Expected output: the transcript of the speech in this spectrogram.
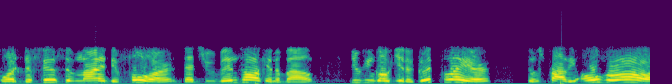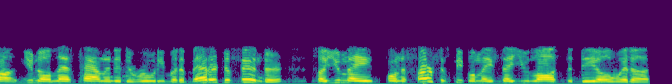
or defensive minded four that you've been talking about. You can go get a good player who's probably overall, you know, less talented than Rudy, but a better defender. So you may, on the surface, people may say you lost the deal with a,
